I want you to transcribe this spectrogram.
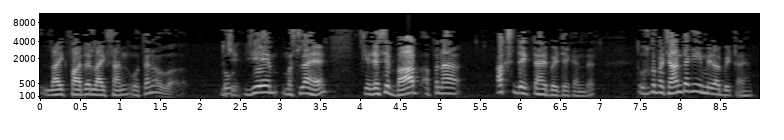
لائک فادر لائک سن ہوتا ہے نا۔ تو جی۔ یہ مسئلہ ہے کہ جیسے باپ اپنا عکس دیکھتا ہے بیٹے کے اندر تو اس کو پہچانتا ہے کہ یہ میرا بیٹا ہے۔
